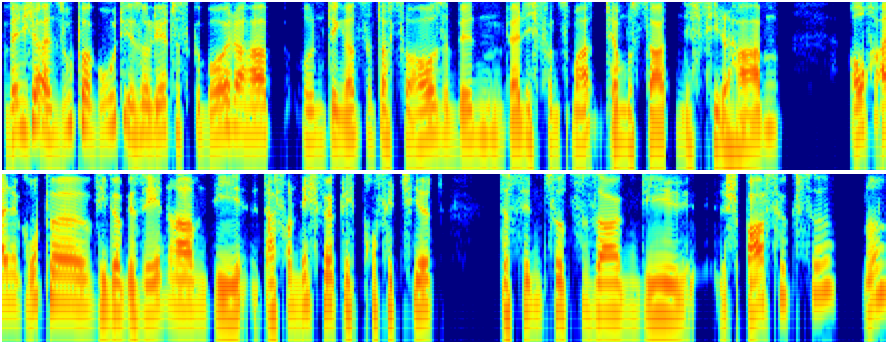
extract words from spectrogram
Wenn ich ein super gut isoliertes Gebäude habe und den ganzen Tag zu Hause bin, mhm. werde ich von smarten Thermostaten nicht viel haben. Auch eine Gruppe, wie wir gesehen haben, die davon nicht wirklich profitiert, das sind sozusagen die Sparfüchse, ne?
